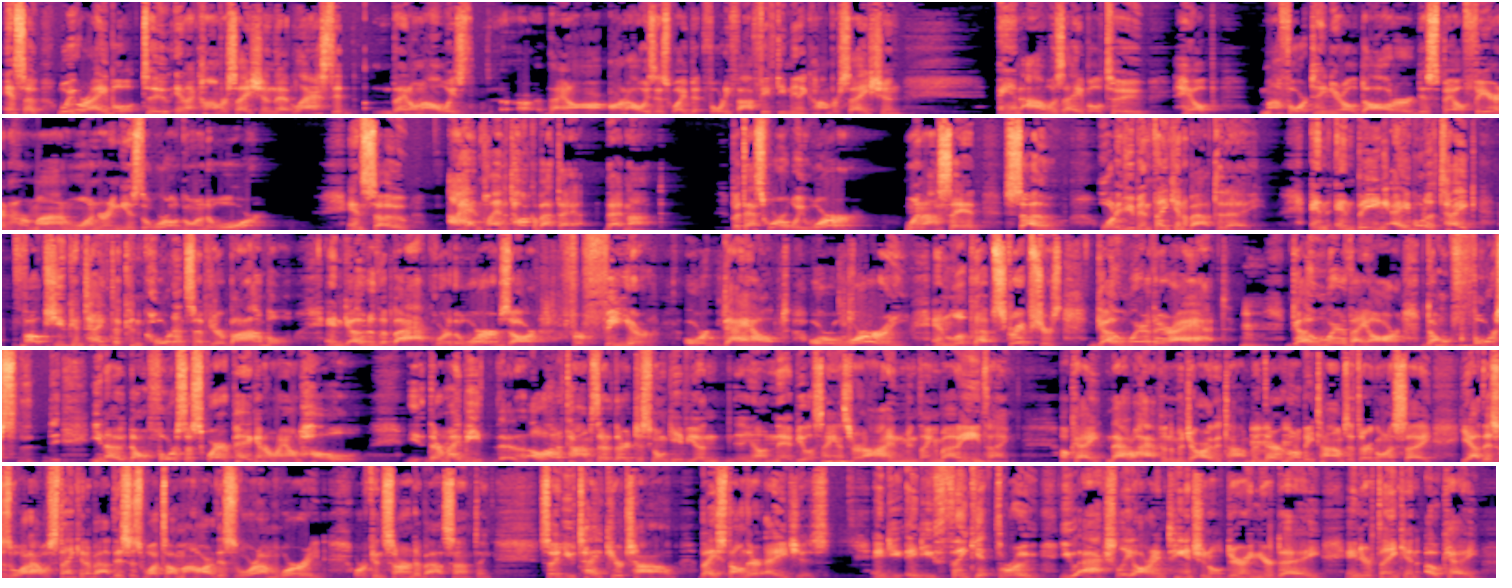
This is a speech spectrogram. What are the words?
And so we were able to, in a conversation that lasted, they don't always they aren't always this way, but 45, 50 minute conversation. And I was able to help my 14 year old daughter dispel fear in her mind, wondering, is the world going to war? And so I hadn't planned to talk about that that night. But that's where we were when I said, so what have you been thinking about today? And, and being able to take Folks, you can take the concordance of your Bible and go to the back where the words are for fear or doubt or worry and look up scriptures. Go where they're at. Mm. Go where they are. Don't force, you know, don't force a square peg in a round hole. There may be a lot of times they're, they're just going to give you a you know nebulous answer. I ain't been thinking about anything. Okay, that'll happen the majority of the time. But mm-hmm. there are going to be times that they're going to say, Yeah, this is what I was thinking about. This is what's on my heart. This is where I'm worried or concerned about something. So you take your child based on their ages and you and you think it through. You actually are intentional during your day and you're thinking, okay,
